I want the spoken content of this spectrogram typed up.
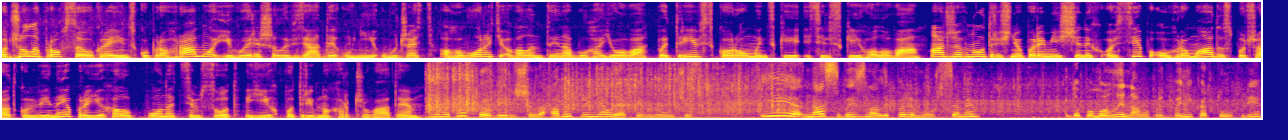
Почули про всеукраїнську програму і вирішили взяти у ній участь, говорить Валентина Бугайова, Петрівсько-Роменський сільський голова. Адже внутрішньо переміщених осіб у громаду з початком війни приїхало понад 700. Їх потрібно харчувати. І не просто вирішила, а ми прийняли активну участь. І нас визнали переможцями, допомогли нам у придбанні картоплі.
